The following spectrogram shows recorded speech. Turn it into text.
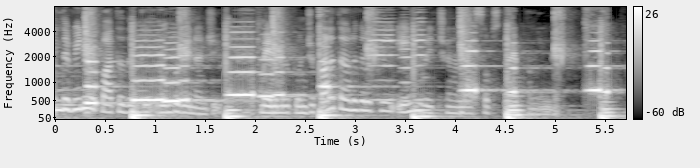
இந்த வீடியோ பார்த்ததுக்கு ரொம்பவே நன்றி. மேலும் கொஞ்சம் பல தகவல்களுக்கு எங்களுடைய சேனலை சப்ஸ்கிரைப் பண்ணுங்கள்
